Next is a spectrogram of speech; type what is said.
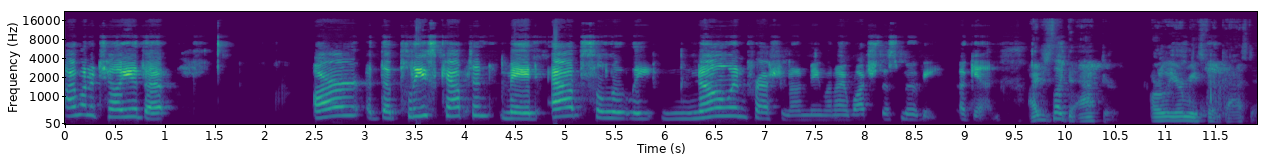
I want to tell you that our the police captain made absolutely no impression on me when I watched this movie again. I just like the actor. R. Lee Ermey's fantastic.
